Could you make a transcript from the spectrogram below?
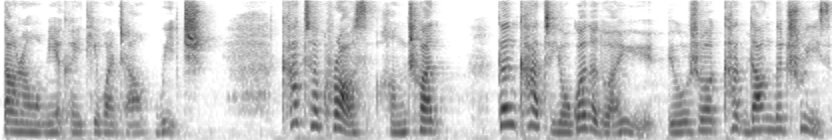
当然我们也可以替换成 which。cut across 横穿。跟 cut 有关的短语，比如说 cut down the trees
